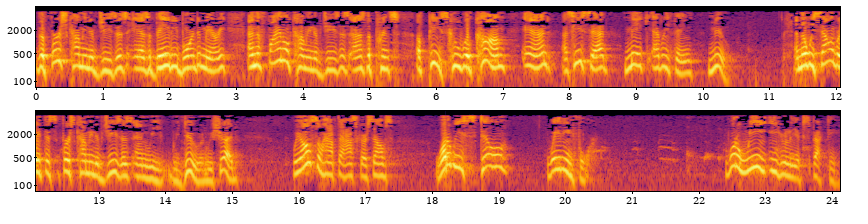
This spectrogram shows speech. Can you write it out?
the first coming of Jesus as a baby born to Mary, and the final coming of Jesus as the Prince of Peace, who will come and, as he said, make everything new. And though we celebrate this first coming of Jesus, and we, we do, and we should, we also have to ask ourselves, what are we still waiting for? What are we eagerly expecting?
